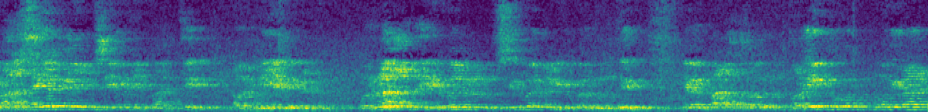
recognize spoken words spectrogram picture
பல செயல்களையும் செய்வதை பார்த்து அவர் வியர்கள் ஒரு நாள் அந்த இருவர்களும் சிறுவர்கள் இருவரும் வந்து இவர் பல தொலைதூரம் போகிறார்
